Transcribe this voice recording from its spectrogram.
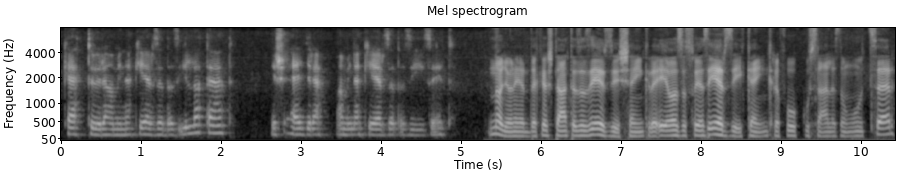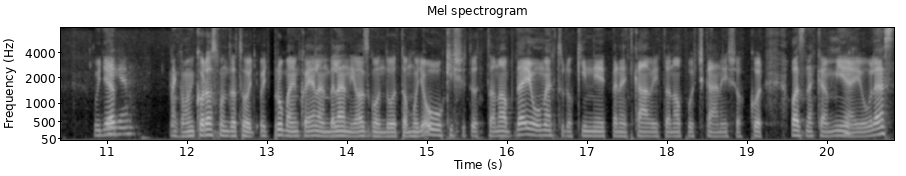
kettőre, aminek érzed az illatát, és egyre, aminek érzed az ízét. Nagyon érdekes, tehát ez az érzéseinkre, azaz, hogy az érzékeinkre fókuszál ez a módszer, ugye? Igen. Nekem amikor azt mondod, hogy, hogy próbáljunk a jelenbe lenni, azt gondoltam, hogy ó, kisütött a nap, de jó, meg tudok inni éppen egy kávét a napocskán, és akkor az nekem milyen jó lesz.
